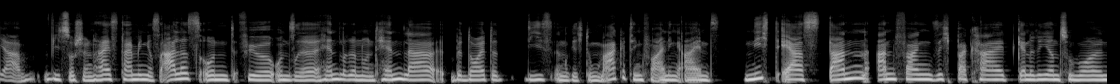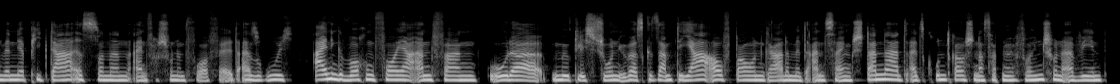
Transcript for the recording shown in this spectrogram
Ja, wie es so schön heißt, Timing ist alles. Und für unsere Händlerinnen und Händler bedeutet dies in Richtung Marketing vor allen Dingen eins, nicht erst dann anfangen, Sichtbarkeit generieren zu wollen, wenn der Peak da ist, sondern einfach schon im Vorfeld. Also ruhig einige Wochen vorher anfangen oder möglichst schon über das gesamte Jahr aufbauen, gerade mit Anzeigenstandard als Grundrauschen, das hatten wir vorhin schon erwähnt.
